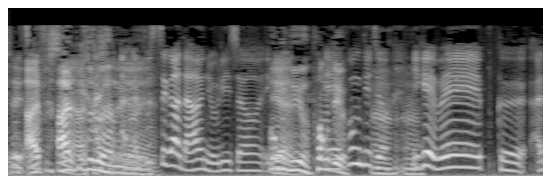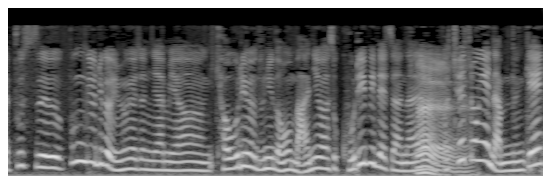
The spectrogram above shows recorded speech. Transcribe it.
그렇죠. 알프스 알프스로 가는 거예요. 알프스가 나은 요리죠. 이게, 퐁듀. 퐁듀. 네, 퐁듀죠. 어, 어. 이게 왜 그 알프스 퐁듀리가 유명해졌냐면 겨울이면 눈이 너무 많이 와서 고립이 되잖아요. 네. 그러니까 최종에 남는 게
